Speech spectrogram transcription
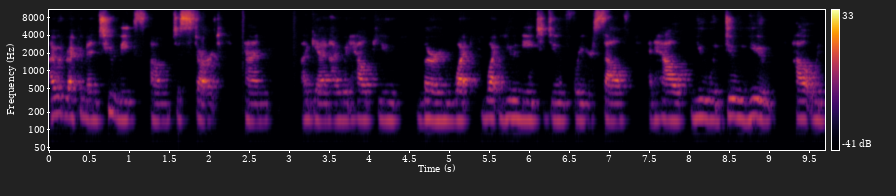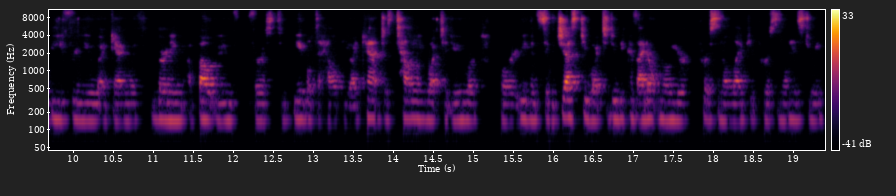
I would recommend two weeks um, to start and again i would help you learn what what you need to do for yourself and how you would do you how it would be for you again with learning about you first to be able to help you. I can't just tell you what to do or or even suggest you what to do because i don't know your personal life your personal history.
